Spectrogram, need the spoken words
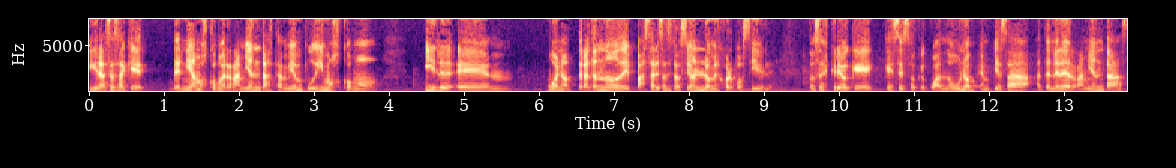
y gracias a que teníamos como herramientas, también pudimos como ir, em, bueno, tratando de pasar esa situación lo mejor posible. Entonces creo que, que, es eso, que cuando uno empieza a tener herramientas,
